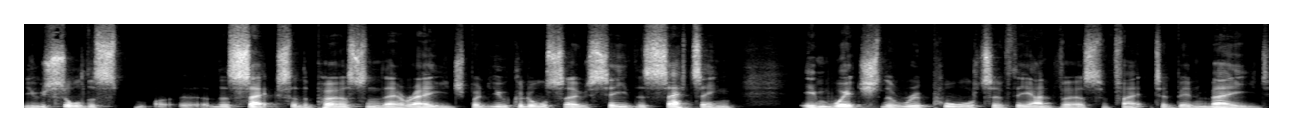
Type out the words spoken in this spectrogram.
you saw the uh, the sex of the person, their age, but you could also see the setting in which the report of the adverse effect had been made.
